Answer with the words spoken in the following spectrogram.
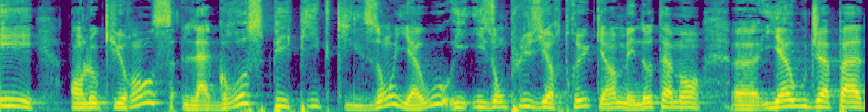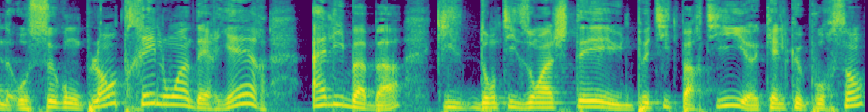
Et en l'occurrence, la grosse pépite qu'ils ont, Yahoo, ils ont plusieurs trucs, hein, mais notamment euh, Yahoo Japan au second plan, très loin derrière, Alibaba, qui, dont ils ont acheté une petite partie, euh, quelques pourcents,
